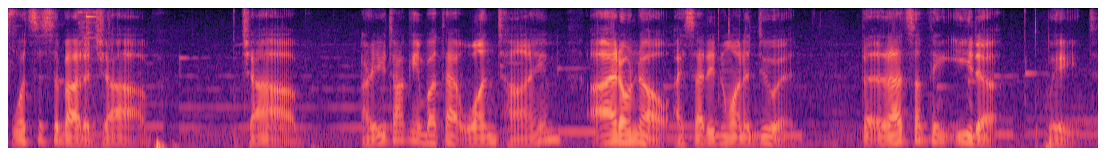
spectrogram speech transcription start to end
what's this about a job? Job? Are you talking about that one time? I don't know. I said I didn't want to do it. Th that's something Ida... Wait.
